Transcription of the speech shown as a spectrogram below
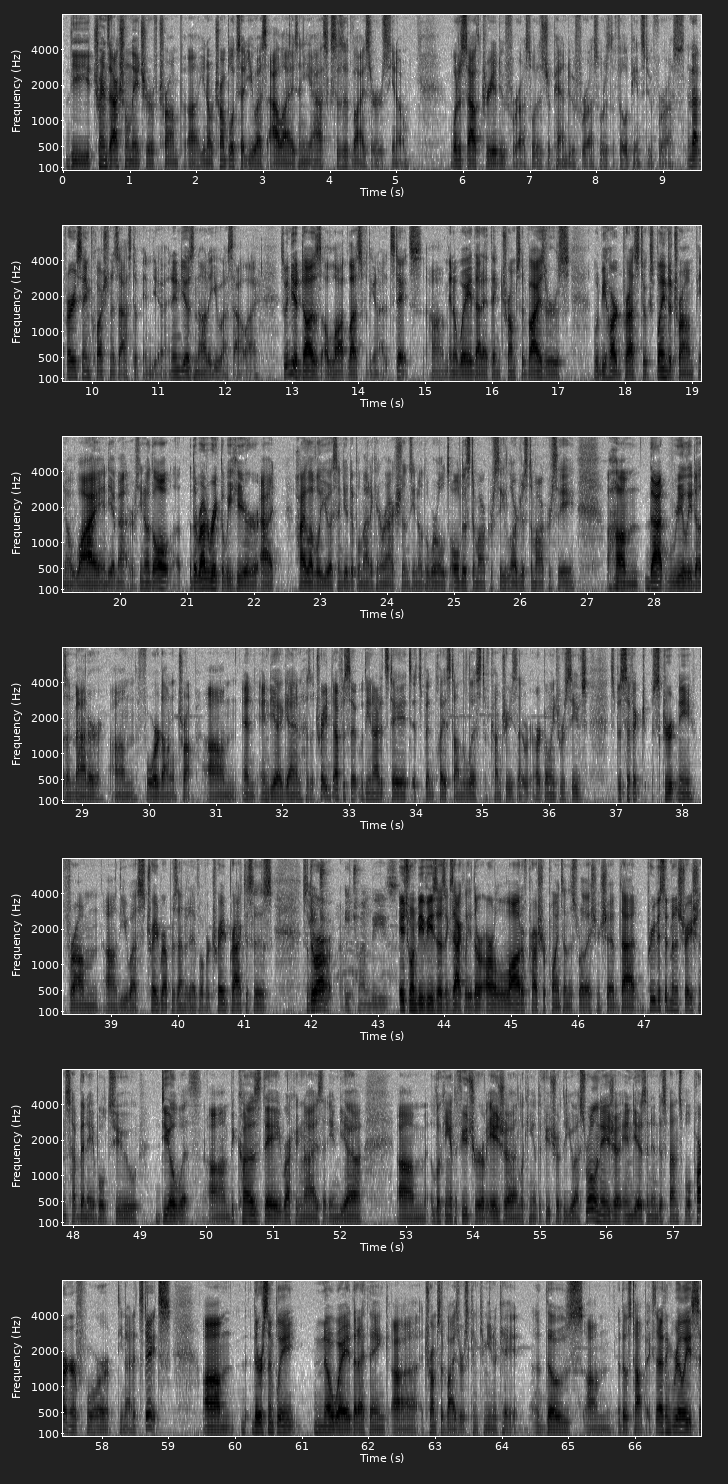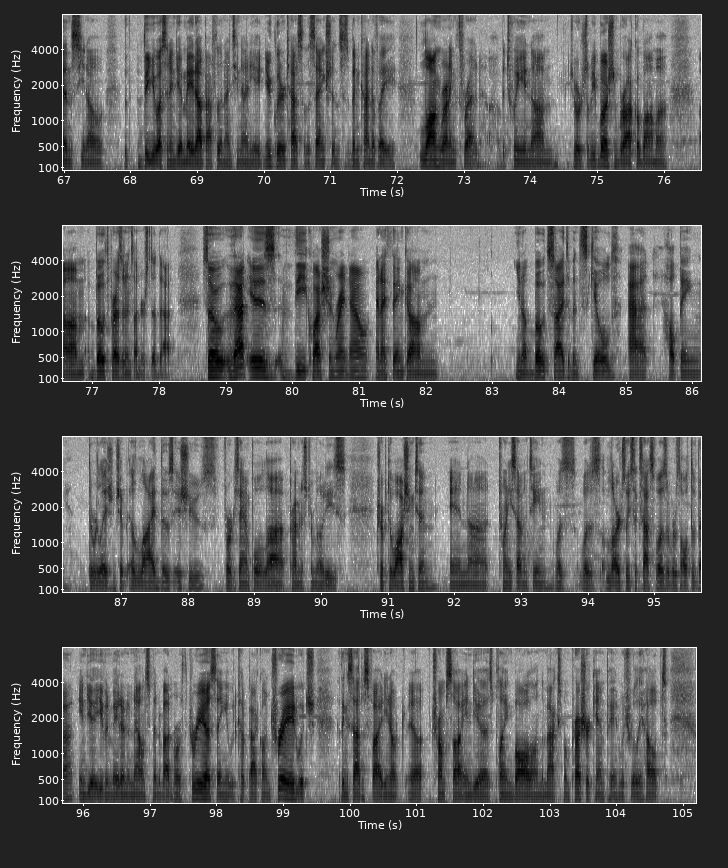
the transactional nature of Trump, uh, you know, Trump looks at U.S. allies and he asks his advisors, you know, what does South Korea do for us? What does Japan do for us? What does the Philippines do for us? And that very same question is asked of India. And India is not a U.S. ally. So India does a lot less for the United States um, in a way that I think Trump's advisors would be hard pressed to explain to Trump, you know, why India matters. You know, the, all, the rhetoric that we hear at high level US India diplomatic interactions, you know, the world's oldest democracy, largest democracy, um, that really doesn't matter um, for Donald Trump. Um, and India, again, has a trade deficit with the United States. It's been placed on the list of countries that are going to receive specific scrutiny from uh, the US trade representative over trade practices. So there H- are H-1Bs. H-1B visas, exactly. There are a lot of pressure points in this relationship that previous administrations have been able to deal with um, because they recognize that India, um, looking at the future of Asia and looking at the future of the U.S. role in Asia, India is an indispensable partner for the United States. Um, th- there's simply no way that I think uh, Trump's advisors can communicate those um, those topics. And I think really since you know the U.S. and India made up after the 1998 nuclear test and the sanctions has been kind of a long running thread uh, between um, George W. Bush and Barack Obama. Um, both presidents understood that. So that is the question right now, and I think um, you know both sides have been skilled at helping the relationship allied those issues. For example, uh, Prime Minister Modi's trip to Washington in uh, 2017 was was largely successful as a result of that. India even made an announcement about North Korea, saying it would cut back on trade, which I think satisfied. You know, uh, Trump saw India as playing ball on the maximum pressure campaign, which really helped.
